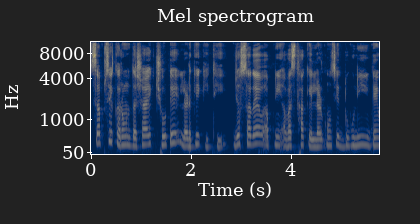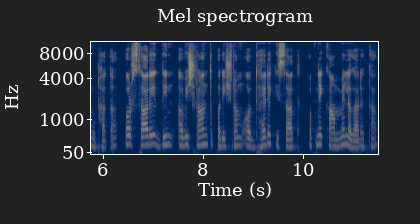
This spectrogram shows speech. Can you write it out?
सबसे करुण दशा एक छोटे लड़के की थी, जो सदैव अपनी अवस्था के लड़कों से दुगनी ईंटें उठाता और सारे दिन अविश्रांत, परिश्रम और धैर्य के साथ अपने काम में लगा रहता।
